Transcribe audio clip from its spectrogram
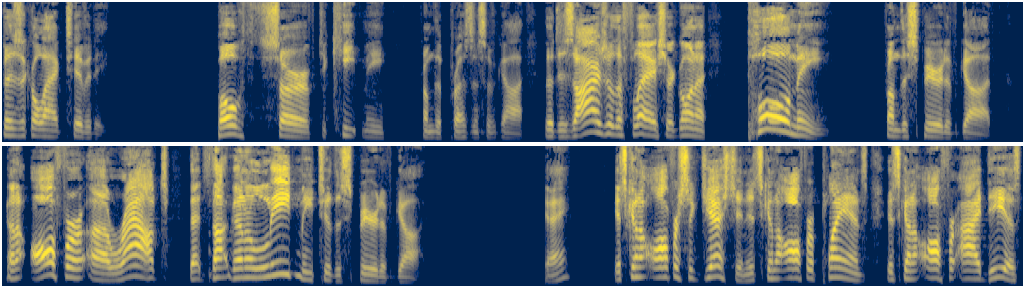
physical activity. Both serve to keep me from the presence of God. The desires of the flesh are going to pull me from the Spirit of God, going to offer a route that's not going to lead me to the Spirit of God. Okay? It's going to offer suggestion. It's going to offer plans. It's going to offer ideas.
